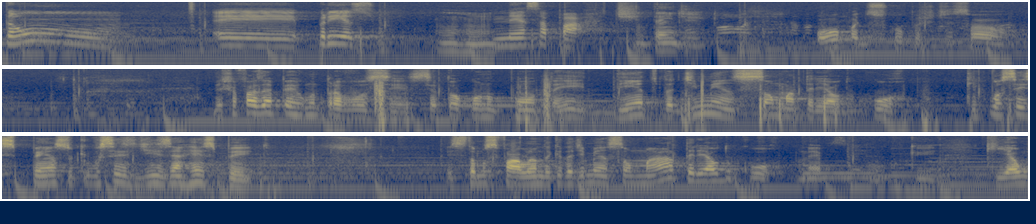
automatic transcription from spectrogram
tão é, preso nessa parte. Entendi. Opa, desculpa, gente, só. Deixa eu fazer uma pergunta para você. Você tocou no ponto aí, dentro da dimensão material do corpo. O que que vocês pensam, o que vocês dizem a respeito? Estamos falando aqui da dimensão material do corpo, né? Que, que é um-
